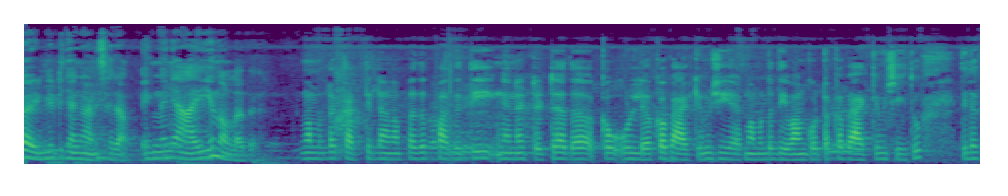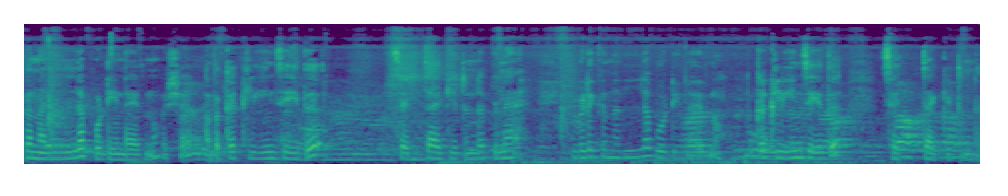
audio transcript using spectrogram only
കഴിഞ്ഞിട്ട് ഞാൻ കാണിച്ചു തരാം എങ്ങനെയായി എന്നുള്ളത്. നമ്മളുടെ കട്ടിലാണ്. അപ്പോൾ അത് പകുതി ഇങ്ങനെ ഇട്ടിട്ട് അതൊക്കെ ഉള്ളിലൊക്കെ വാക്യൂം ചെയ്യായിരുന്നു. നമ്മുടെ ദിവാങ്കോട്ടൊക്കെ വാക്യൂം ചെയ്തു. ഇതിലൊക്കെ നല്ല പൊടി ഉണ്ടായിരുന്നു. പക്ഷെ അതൊക്കെ ക്ലീൻ ചെയ്ത് സെറ്റ് ആക്കിയിട്ടുണ്ട്. പിന്നെ ഇവിടെയൊക്കെ നല്ല പൊടി ഉണ്ടായിരുന്നു. ഒക്കെ ക്ലീൻ ചെയ്ത് സെറ്റ് ആക്കിയിട്ടുണ്ട്.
